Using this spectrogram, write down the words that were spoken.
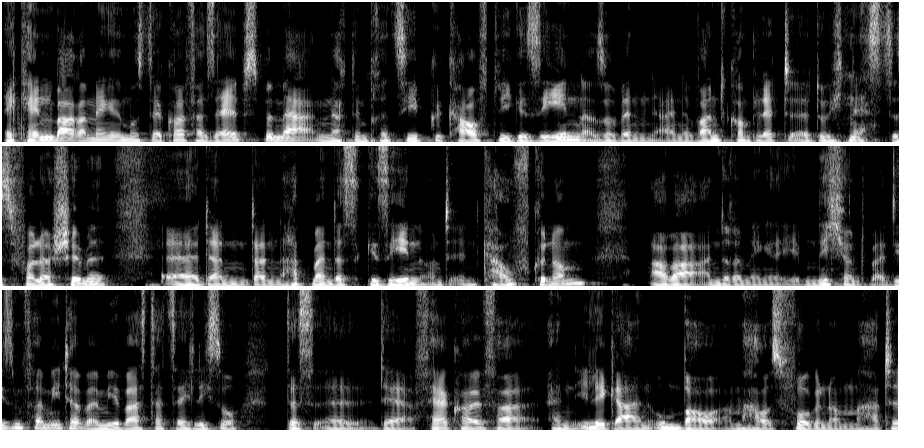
Erkennbare Mängel muss der Käufer selbst bemerken, nach dem Prinzip gekauft wie gesehen. Also wenn eine Wand komplett äh, durchnässt ist voller Schimmel, äh, dann, dann hat man das gesehen und in Kauf genommen, aber andere Mängel eben nicht. Und bei diesem Vermieter, bei mir war es tatsächlich so, dass äh, der Verkäufer einen illegalen Umbau am Haus vorgenommen hatte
